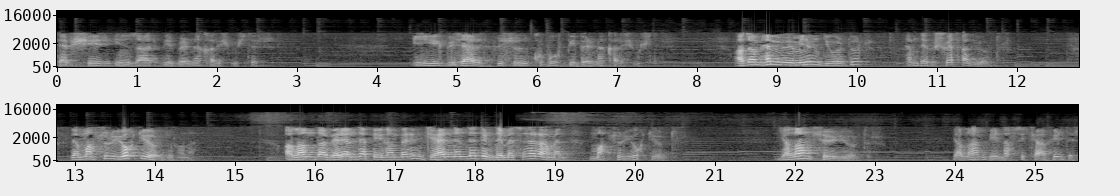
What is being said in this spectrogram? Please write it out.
Tefşir, inzar birbirine karışmıştır. İyi, güzel, hüsün, kubuh birbirine karışmıştır. Adam hem müminim diyordur, hem de rüşvet alıyordur. Ve mahsuru yok diyordur ona. Alanda, verende peygamberin cehennemdedir demesine rağmen mahsuru yok diyordur. Yalan söylüyordur. Yalan bir lafzı kafirdir.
